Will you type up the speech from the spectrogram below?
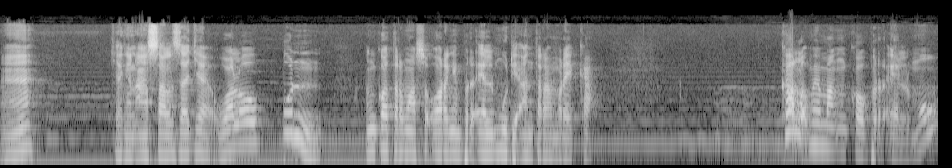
Eh? Jangan asal saja. Walaupun engkau termasuk orang yang berilmu di antara mereka. Kalau memang engkau berilmu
